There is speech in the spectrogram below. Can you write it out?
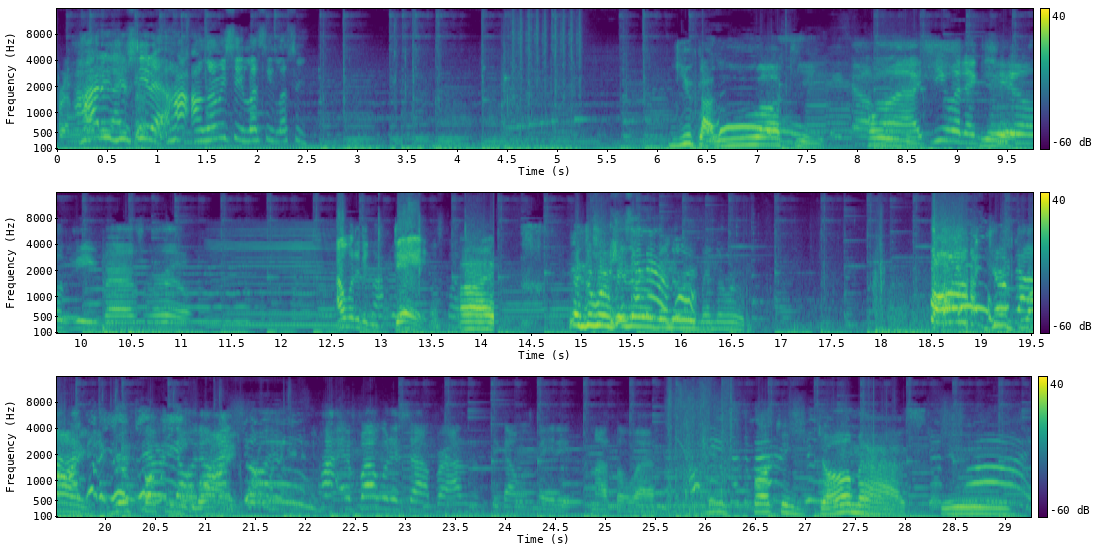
Friendly How did you see that? successful. How, uh, let me see. Let's see. Let's see. You got Ooh. lucky. Uh, Holy you would have shit. killed me, bro. For real. Mm, I would've been clap it dead. up. Let's clap it Alright. up. In the room, He's in the in room, there, in the go. room, in the room. Oh, You're blind. You're fucking yo, blind. Yo, I- If I would have shot, bro, I don't think I would have made it. Not gonna. Okay, You it doesn't matter, fucking dumbass, Just dude. try.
